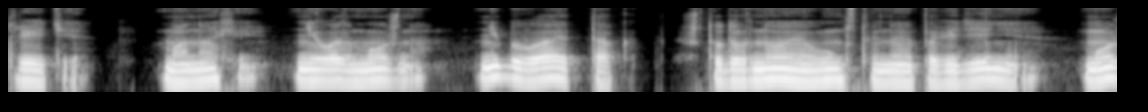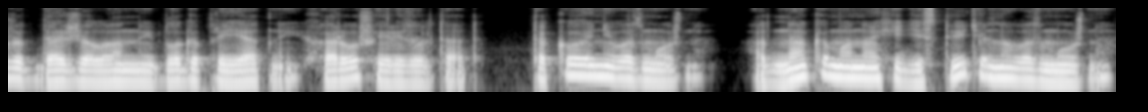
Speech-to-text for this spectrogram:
Третье. Монахи невозможно, не бывает так, что дурное умственное поведение может дать желанный, благоприятный, хороший результат. Такое невозможно. Однако монахи действительно возможно,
